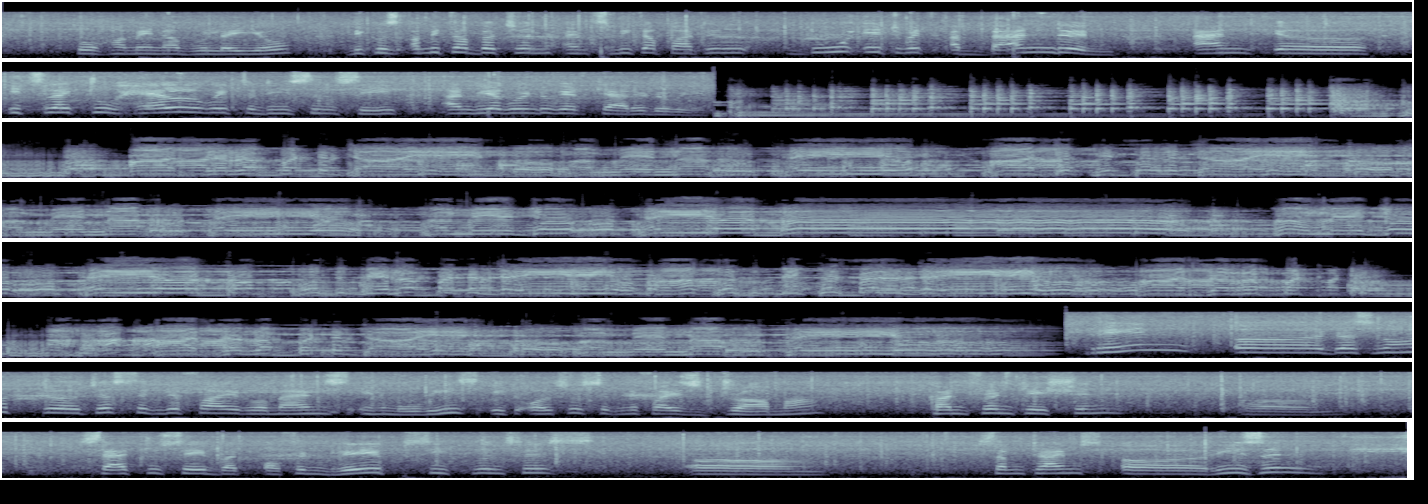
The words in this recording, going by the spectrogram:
तो हमें ना भूलियो because Amitabh Bachchan and Smita Patil do it with abandon and it's like to help with decency and we are going to get carried away जाए तो हमें ना उठाइयो। जाए तो हमें ना उठाइयो। रपट जाइयो हाँ खुद भी फिसल जाइयो आज रपट आहा, आज रपट जाए तो हमें न उठाइयो Rain uh, does not uh, just signify romance in movies, it also signifies drama, confrontation, um, sad to say, but often rape sequences, uh, sometimes a reason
